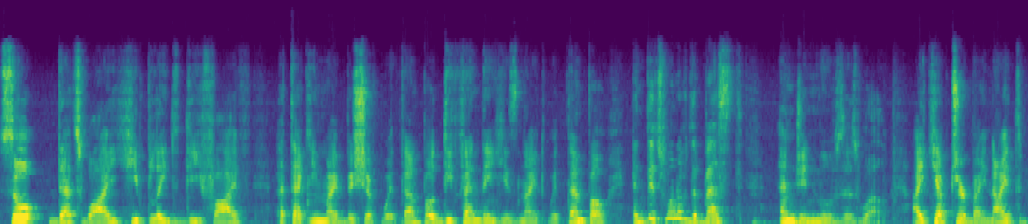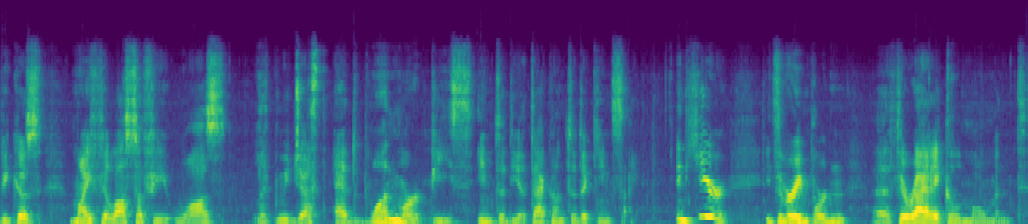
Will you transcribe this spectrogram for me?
So that's why he played d5 attacking my bishop with tempo, defending his knight with tempo, and that's one of the best engine moves as well. I capture by knight because my philosophy was let me just add one more piece into the attack onto the king side. And here, it's a very important uh, theoretical moment.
